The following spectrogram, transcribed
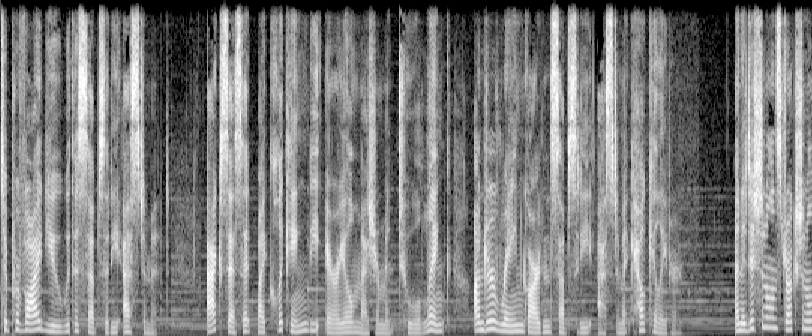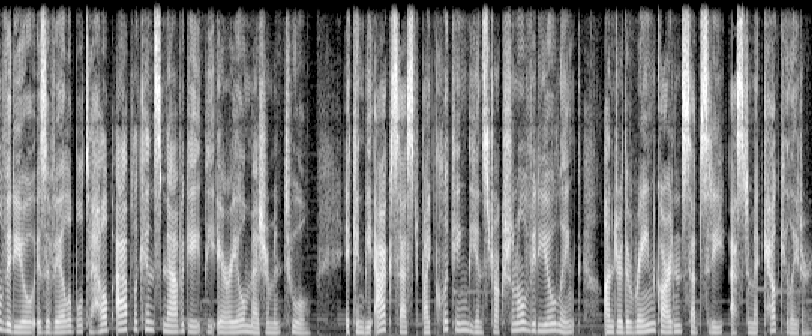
to provide you with a subsidy estimate. Access it by clicking the Aerial Measurement Tool link under Rain Garden Subsidy Estimate Calculator. An additional instructional video is available to help applicants navigate the aerial measurement tool. It can be accessed by clicking the instructional video link under the Rain Garden Subsidy Estimate Calculator.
